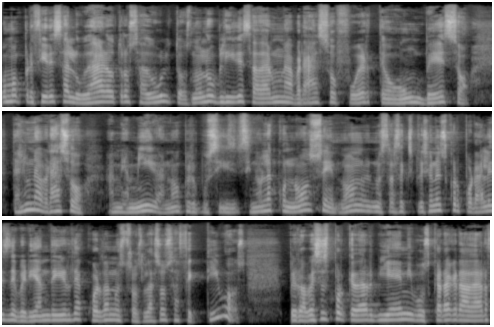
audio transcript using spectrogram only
cómo prefieres saludar a otros adultos. No lo obligues a dar un abrazo fuerte o un beso. Dale un abrazo a mi amiga, ¿no? Pero pues si, si no la conoce, ¿no? Nuestras expresiones corporales deberían de ir de acuerdo a nuestros lazos afectivos. Pero a veces por quedar bien y buscar agradar,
